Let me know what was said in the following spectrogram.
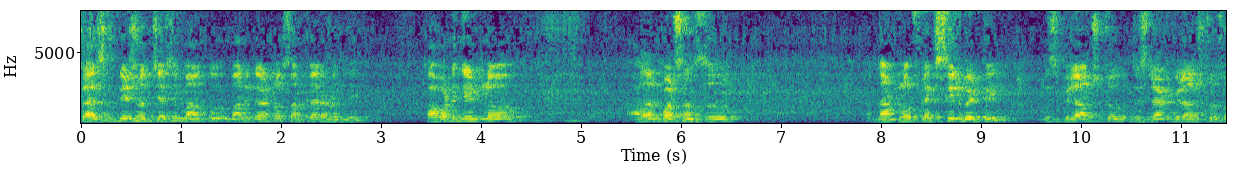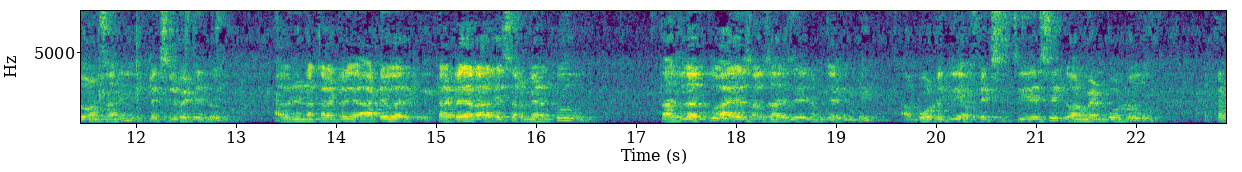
క్లాసిఫికేషన్ వచ్చేసి మాకు మా రికార్డులో సర్కార్ అని ఉంది. కాబట్టి దీంట్లో అదర్ పర్సన్స్ దాంట్లో ఫ్లెక్సీలు పెట్టి this belongs to this land belongs to sons అని ఫ్లెక్సీలు పెట్టారు అవి నిన్న కలెక్టర్ ఆర్డీఓ గారి కలెక్టర్ గారి ఆదేశాల మేరకు తహసీల్దార్కు ఆదేశాలు జారీ చేయడం జరిగింది. ఆ బోర్డుకి ఆ ఫ్లెక్సీ తీసేసి గవర్నమెంట్ బోర్డు అక్కడ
